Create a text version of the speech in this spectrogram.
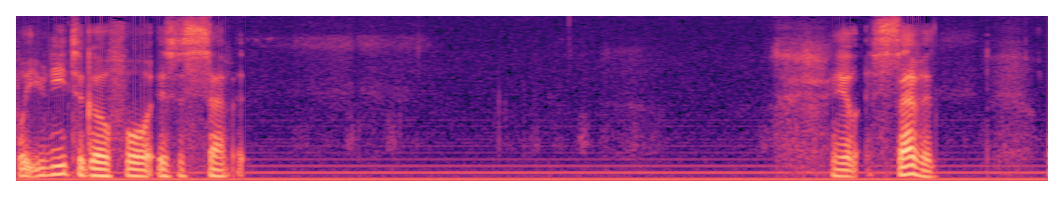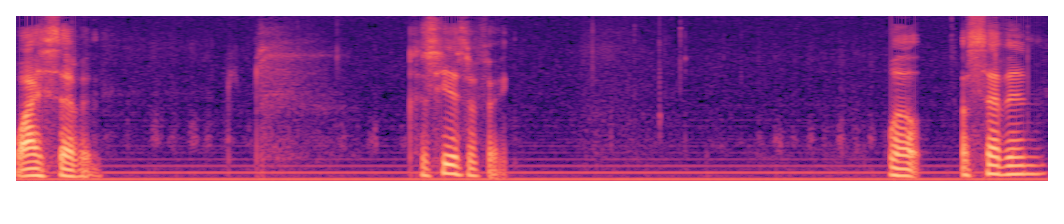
What you need to go for is a seven. You're like, seven? Why seven? Because here's the thing. Well, a seven,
